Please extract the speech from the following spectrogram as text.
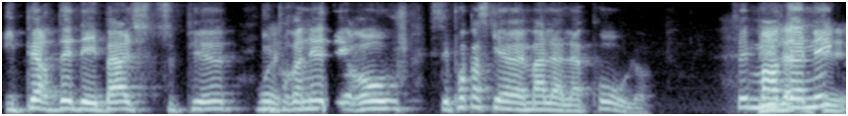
il perdait des balles stupides, il prenait des rouges. C'est pas parce qu'il avait mal à la peau. Là. À un moment donné,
